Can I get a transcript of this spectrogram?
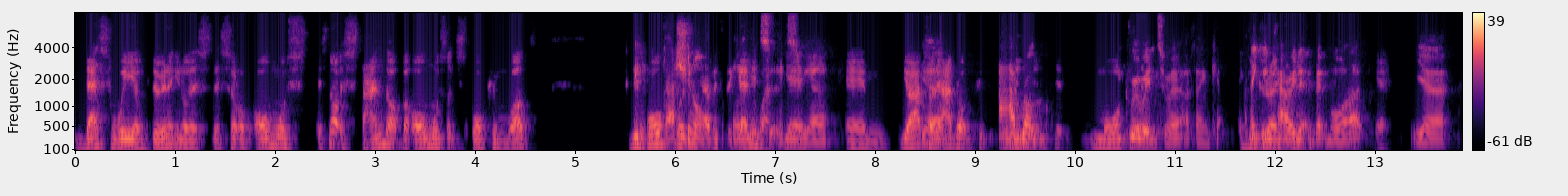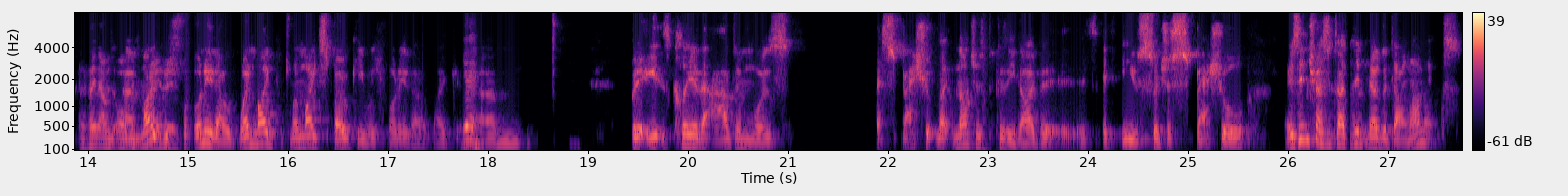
this way of doing it, you know, this this sort of almost it's not a stand up, but almost like spoken word. They both look Confessional. at it to begin It's- with. it's- yeah. yeah. Um you actually Yeah. Ad Rock Ad-Rock more. He grew into it. I think. I think he into carried it. it a bit more. Yeah. Yeah. I think that was Uh, Mike was funny though. When Mike when Mike spoke, he was funny though. Like, Yeah. um, but it's clear that Adam was a special. Like, not just because he died, but it's it, he was such a special. It's interesting because I didn't know the dynamics.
